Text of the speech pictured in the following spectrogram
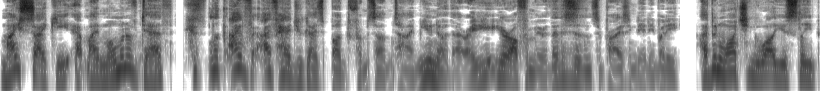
my psyche at my moment of death. Because look, I've I've had you guys bugged from some time. You know that, right? You- You're all familiar with that. This isn't surprising to anybody. I've been watching you while you sleep.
